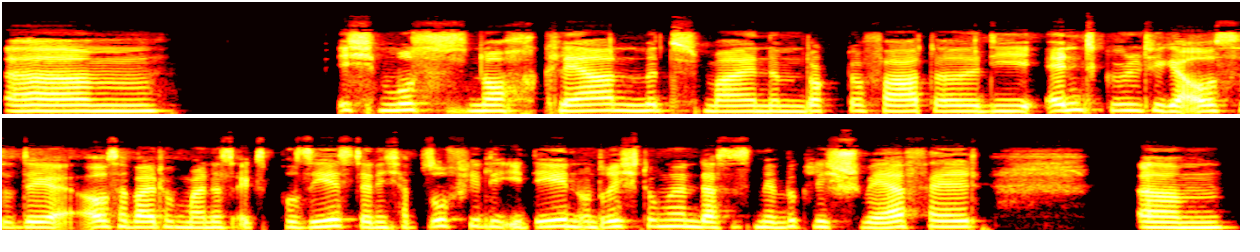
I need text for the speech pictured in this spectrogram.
Ähm, ich muss noch klären mit meinem Doktorvater die endgültige Aus der Ausarbeitung meines Exposés, denn ich habe so viele Ideen und Richtungen, dass es mir wirklich schwer fällt, ähm,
